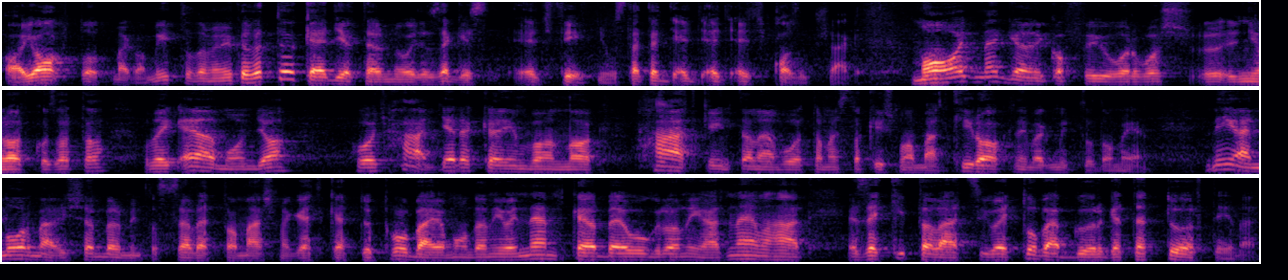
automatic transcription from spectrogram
a jaktot, meg a mit tudom, miközben tök egyértelmű, hogy az egész egy fake news, tehát egy, egy, egy, egy hazugság. Majd megjelenik a főorvos nyilatkozata, amelyik elmondja, hogy hát gyerekeim vannak, hát kénytelen voltam ezt a kismamát kirakni, meg mit tudom én. Néhány normális ember, mint a Szelet Tamás, meg egy-kettő próbálja mondani, hogy nem kell beugrani, hát nem, hát ez egy kitaláció, egy tovább görgetett történet.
